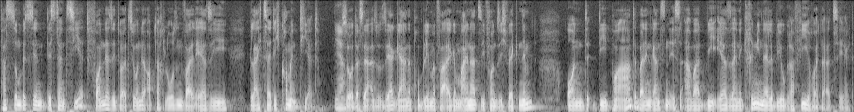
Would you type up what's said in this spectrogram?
fast so ein bisschen distanziert von der Situation der Obdachlosen, weil er sie gleichzeitig kommentiert. Ja. So, dass er also sehr gerne Probleme verallgemeinert, sie von sich wegnimmt. Und die Pointe bei dem Ganzen ist aber, wie er seine kriminelle Biografie heute erzählt.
